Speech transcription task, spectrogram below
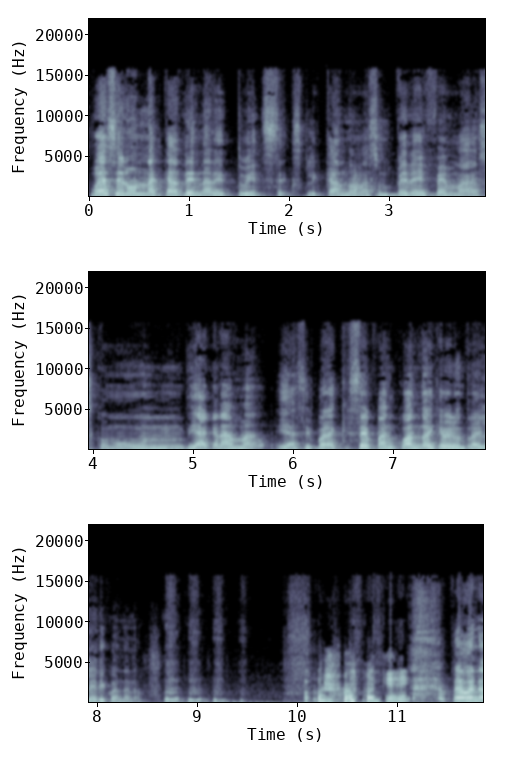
voy a hacer una cadena de tweets explicando más un PDF, más como un diagrama, y así para que sepan cuándo hay que ver un tráiler y cuándo no. ok. Pero bueno,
